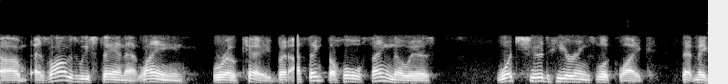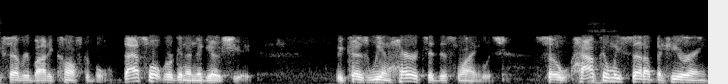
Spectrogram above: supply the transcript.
um, as long as we stay in that lane, we're okay. But I think the whole thing, though, is what should hearings look like that makes everybody comfortable? That's what we're going to negotiate because we inherited this language. So how can we set up a hearing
